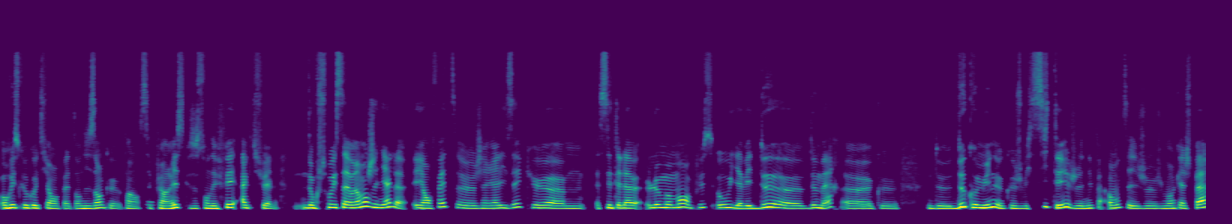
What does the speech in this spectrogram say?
au risque côtier en fait, en disant que, enfin, c'est plus un risque, ce sont des faits actuels. Donc je trouvais ça vraiment génial et en fait j'ai réalisé que c'était le moment en plus où il y avait deux, deux maires que de deux communes que je vais citer, je n'ai pas honte et je ne m'en cache pas,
